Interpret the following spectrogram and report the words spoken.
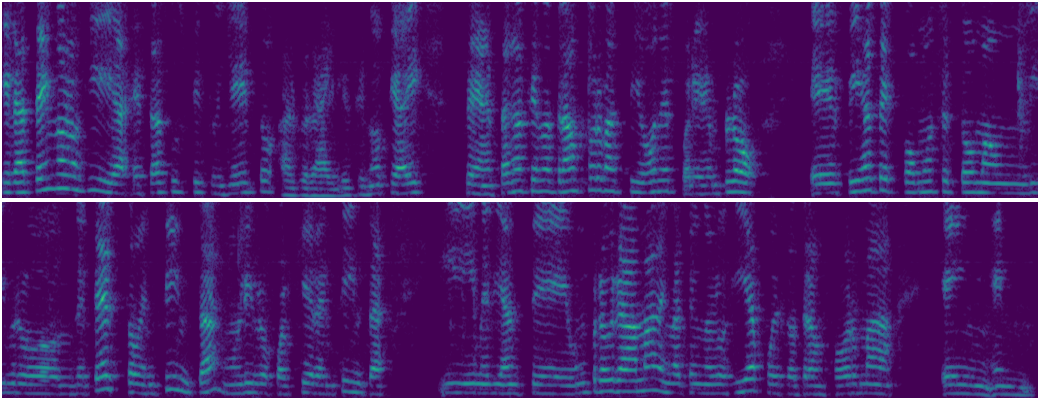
que la tecnología está sustituyendo al braille, sino que hay, se están haciendo transformaciones, por ejemplo, eh, fíjate cómo se toma un libro de texto en tinta, un libro cualquiera en tinta, y mediante un programa en la tecnología, pues lo transforma en,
